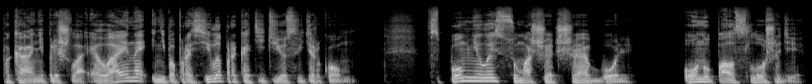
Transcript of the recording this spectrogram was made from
пока не пришла Элайна и не попросила прокатить ее с ветерком. Вспомнилась сумасшедшая боль. Он упал с лошади.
